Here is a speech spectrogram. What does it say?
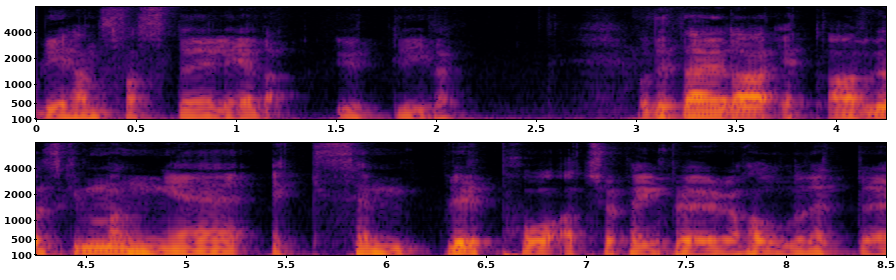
blir hans faste elev da, ut livet. Og dette er jo da et av ganske mange eksempler på at Chopin prøver å holde dette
